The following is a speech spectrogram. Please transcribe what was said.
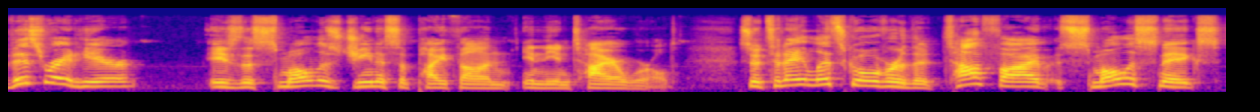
This right here is the smallest genus of python in the entire world. So today let's go over the top 5 smallest snakes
